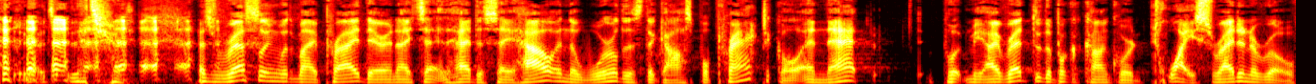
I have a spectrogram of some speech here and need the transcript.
that's, right. I was wrestling with my pride there, and I said, had to say, how in the world is the gospel practical? And that put me. I read through the Book of Concord twice, right in a row,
